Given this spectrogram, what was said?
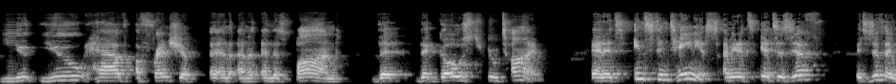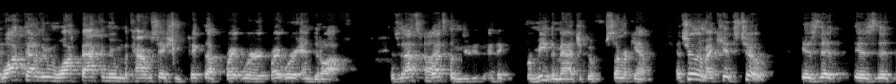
you, you have a friendship and, and, and this bond that, that goes through time and it's instantaneous. I mean, it's, it's as if it's as if they walked out of the room, walked back in the room, and the conversation picked up right where right where it ended off. And so that's uh, that's the I think for me the magic of summer camp, and certainly my kids too, is that is that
